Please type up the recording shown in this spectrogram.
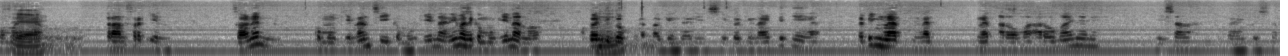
pemain yang transfer in. Soalnya kemungkinan sih kemungkinan. Ini masih kemungkinan loh. Bukan Hmm. juga bukan bagian dari Sheffield Unitednya ya. Tapi ngeliat ngeliat ngeliat aroma aromanya nih. Bisa lah Ryan Brewster.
